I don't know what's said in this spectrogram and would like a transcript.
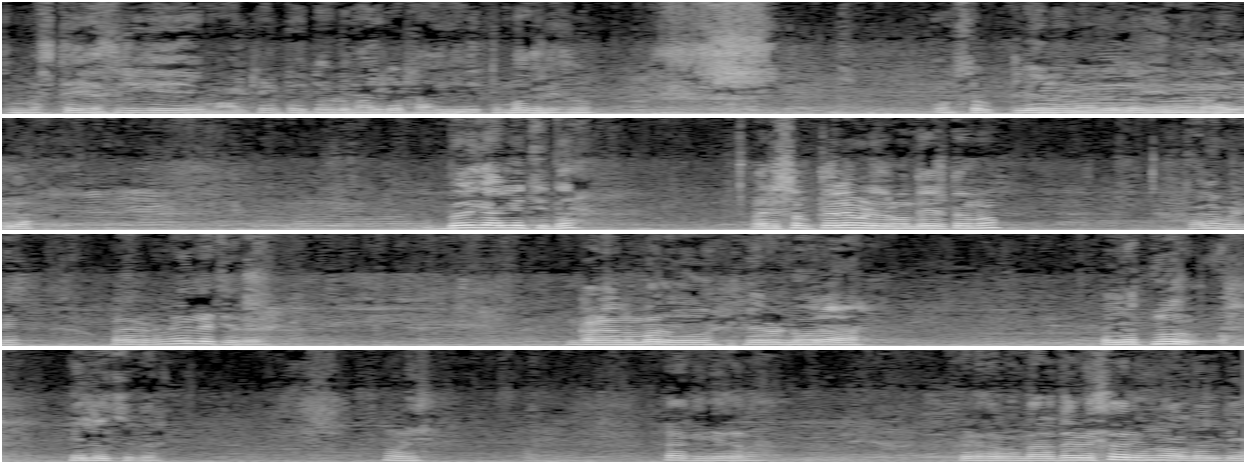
ಸುಮ್ಮಷ್ಟೇ ಹೆಸರಿಗೆ ಮಾರ್ಕೆಟು ದೊಡ್ಡ ಮಾರ್ಕೆಟ್ ಆಗಿದೆ ತುಂಬ ಗಲೀಜು ಒಂದು ಸ್ವಲ್ಪ ಕ್ಲೀನ್ ಏನಾಗಲ್ಲ ಏನೇನು ಆಗಿಲ್ಲ. ಬೆಳಿಗ್ಗೆ ಅಲ್ಲಿ ಹಚ್ಚಿದ್ದೆ. ಅಲ್ಲಿ ಸ್ವಲ್ಪ ಖಾಲಿ ಮಾಡಿದ್ರು ಒಂದು ಟನ್ನು. ಖಾಲಿ ಮಾಡಿ ಒಳಗಡೆ ಇಲ್ಲಿ ಹಚ್ಚಿದ್ದಾರೆ ಗಾಳ ನಂಬರು ಎರಡು ನೂರ ಐವತ್ತ್ಮೂರು ಇಲ್ಲಿ ಹಚ್ಚಿದ್ದಾರೆ ನೋಡಿ ಹೇಗಿದೆಯಲ್ಲ ಕಡಿದಾರೆ ಒಂದು ಅರ್ಧ ಇಳಿಸಿದ್ರೆ ಇನ್ನೂ ಅರ್ಧ ಐತಿ.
